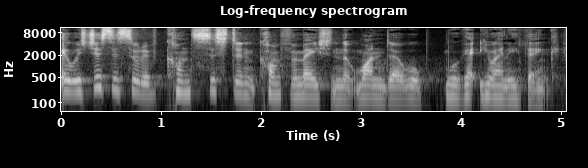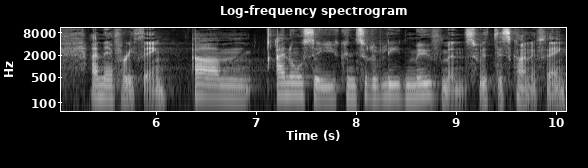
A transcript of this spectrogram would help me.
it was just this sort of consistent confirmation that wonder will will get you anything and everything. Um, and also you can sort of lead movements with this kind of thing.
